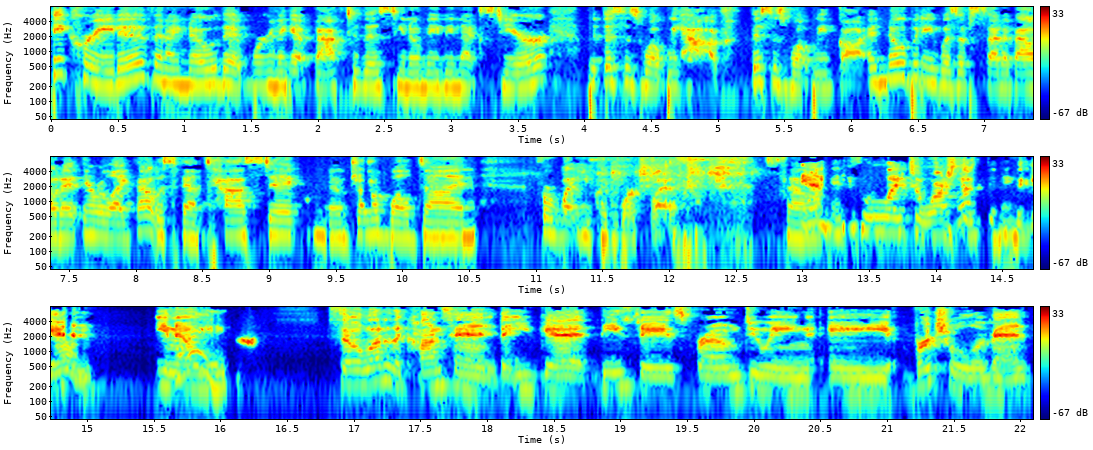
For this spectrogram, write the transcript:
be creative. And I know that we're going to get back to this, you know, maybe next year, but this is what we have. This is what we've got. And nobody was upset about it. They were like, that was fantastic. You know, job well done for what you could work with. So and people like to watch those things again, you know. Right. So a lot of the content that you get these days from doing a virtual event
